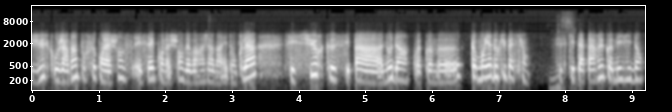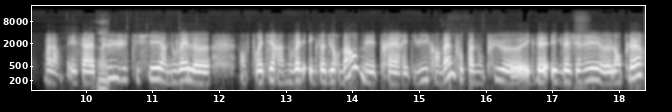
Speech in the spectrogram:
jusqu'au jardin pour ceux qui ont la chance et celles qui ont la chance d'avoir un jardin. Et donc là, c'est sûr que c'est pas anodin quoi euh, comme moyen d'occupation. C'est ce qui est apparu comme évident. Voilà. Et ça a pu justifier un nouvel, euh, on pourrait dire un nouvel exode urbain, mais très réduit quand même. Faut pas non plus euh, exagérer euh, l'ampleur.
